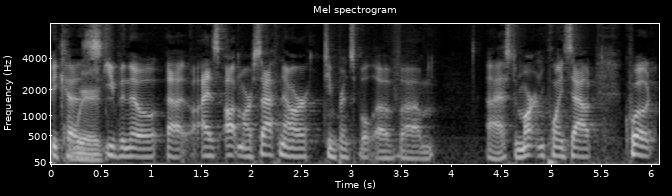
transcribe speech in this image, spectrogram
Because Weird. even though, uh, as Otmar Szafnauer, team principal of um, uh, Aston Martin, points out, quote,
